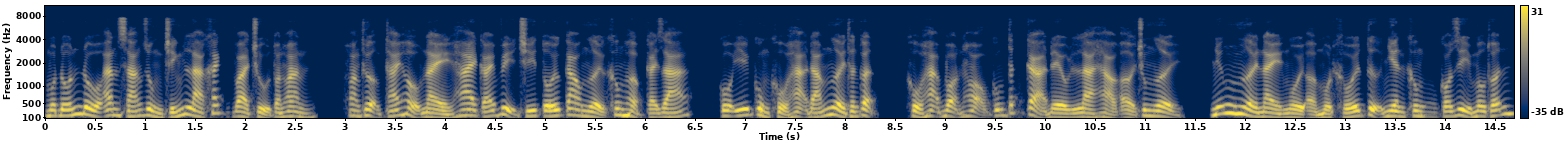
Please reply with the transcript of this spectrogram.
Một đốn đồ ăn sáng dùng chính là khách và chủ toàn hoan, hoàng thượng thái hậu này hai cái vị trí tối cao người không hợp cái giá, cố ý cùng khổ hạ đám người thân cận, khổ hạ bọn họ cũng tất cả đều là hảo ở chung người, những người này ngồi ở một khối tự nhiên không có gì mâu thuẫn.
